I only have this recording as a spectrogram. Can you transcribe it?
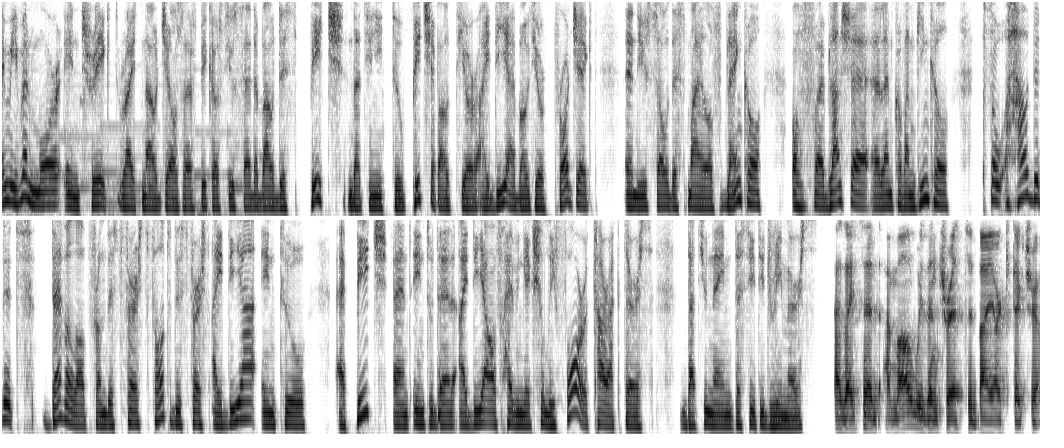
I'm even more intrigued right now, Joseph, because you said about this pitch that you need to pitch about your idea, about your project, and you saw the smile of Blanco, of uh, Blanche uh, Lemko van Ginkel. So, how did it develop from this first thought, this first idea, into a pitch and into the idea of having actually four characters that you named the City Dreamers? As I said, I'm always interested by architecture.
